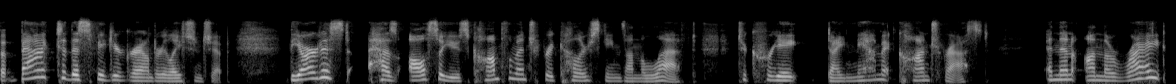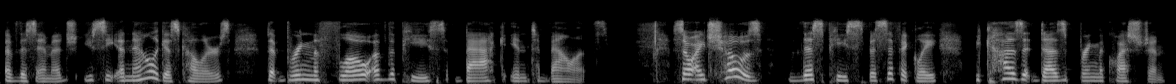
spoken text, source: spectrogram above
But back to this figure ground relationship. The artist has also used complementary color schemes on the left to create dynamic contrast. And then on the right of this image, you see analogous colors that bring the flow of the piece back into balance. So I chose this piece specifically because it does bring the question,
